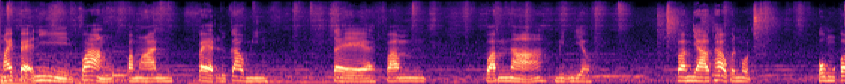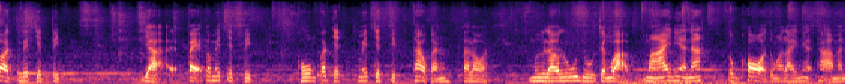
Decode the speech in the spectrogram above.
ไม้แปะนี่ฟ้างประมาณ 8 หรือ 9 มิล แต่ความความหนามิลเดียว ความยาวเท่ากันหมด กลมก็เม็ดเจ็ดสิบ อย่าแปะก็เม็ดเจ็ดสิบโค้งก็เจ็ดเม็ดเจ็ดสิบเท่ากันตลอด มือเรารู้อยู่จังหวะไม้เนี่ยนะ ตรงข้อตรงอะไรเนี่ย ถ้ามัน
